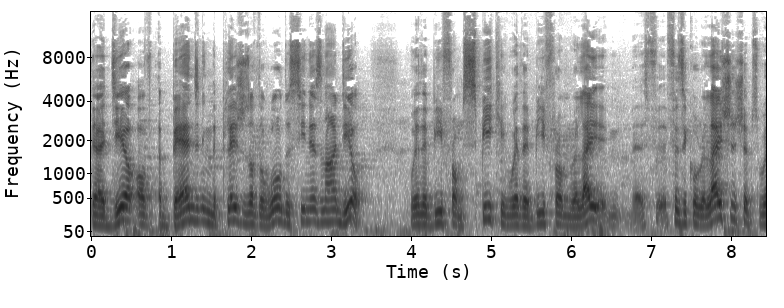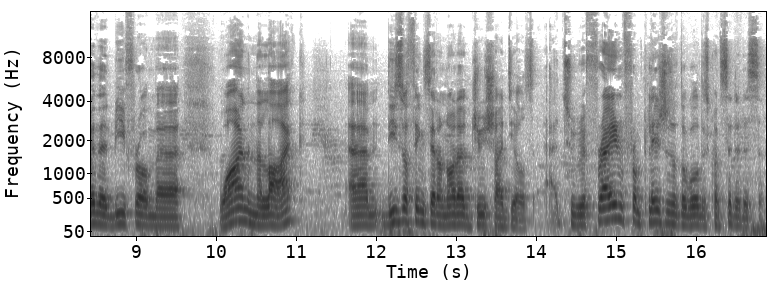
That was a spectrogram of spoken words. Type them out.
the idea of abandoning the pleasures of the world is seen as an ideal, whether it be from speaking, whether it be from rela- physical relationships, whether it be from uh, wine and the like. Um, these are things that are not our Jewish ideals. Uh, to refrain from pleasures of the world is considered a sin.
